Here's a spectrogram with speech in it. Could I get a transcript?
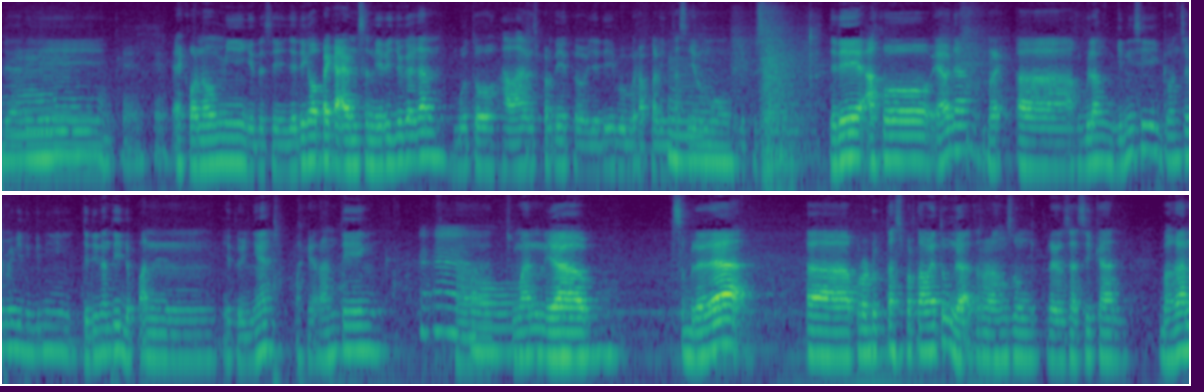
dari oke oke. ekonomi gitu sih. Jadi kalau PKM sendiri juga kan butuh hal-hal seperti itu. Jadi beberapa lintas Hmm. ilmu gitu sih. Jadi aku ya udah eh, aku bilang gini sih konsepnya gini-gini. Jadi nanti depan itunya pakai ranting. Nah, Oh. cuman ya sebenarnya eh, produk tas pertama itu nggak terlangsung realisasikan. Bahkan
